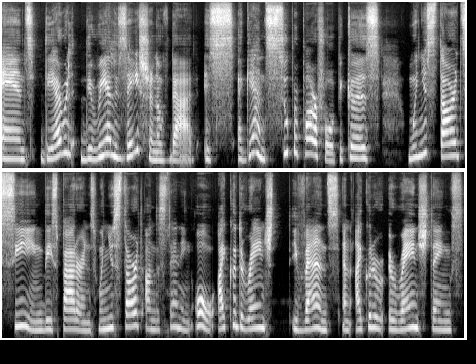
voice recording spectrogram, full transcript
And the, the realization of that is, again, super powerful because when you start seeing these patterns, when you start understanding, oh, I could arrange events and I could arrange things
